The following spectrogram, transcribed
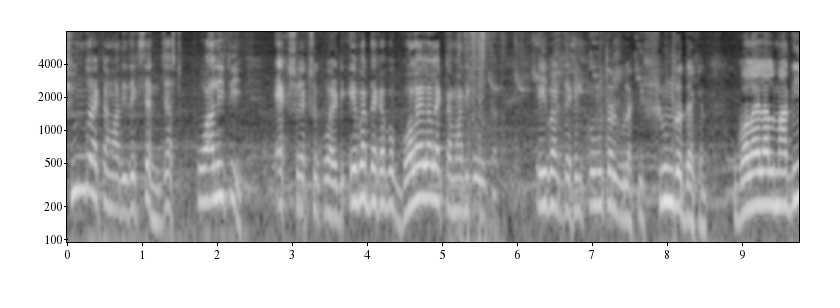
সুন্দর একটা মাদি, দেখছেন? জাস্ট কোয়ালিটি একশো একশো কোয়ালিটি এবার দেখাবো গলায় লাল একটা মাদি কবুতর। এইবার দেখেন কবুতরগুলা কি সুন্দর দেখেন। গলায় লাল মাদি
